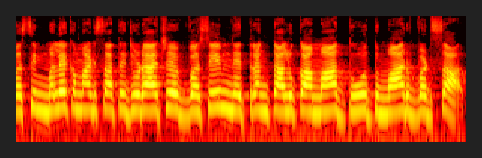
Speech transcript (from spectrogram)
વસીમ મલેક અમારી સાથે જોડાયા છે. વસીમ, નેત્રંગ તાલુકામાં ધોધમાર વરસાદ.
